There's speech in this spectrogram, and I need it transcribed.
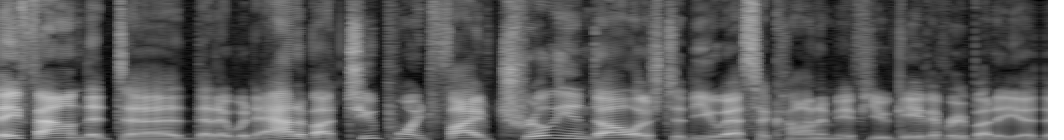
They found that uh, that it would add about 2.5 trillion dollars to the U.S. economy if you gave everybody a,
